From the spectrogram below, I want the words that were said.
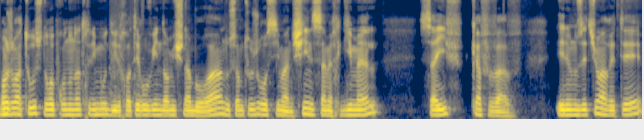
Bonjour à tous, nous reprenons notre limoud d'Ilchot Eruvin dans Mishnah Bora. Nous sommes toujours au Siman Shin Samer Gimel, Saif Kaf Vav. Et nous nous étions arrêtés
